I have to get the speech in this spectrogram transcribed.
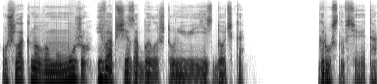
ушла к новому мужу и вообще забыла, что у нее есть дочка. Грустно все это.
